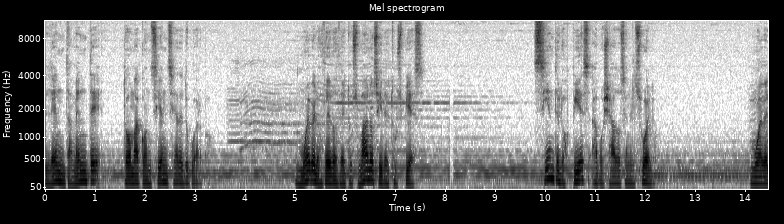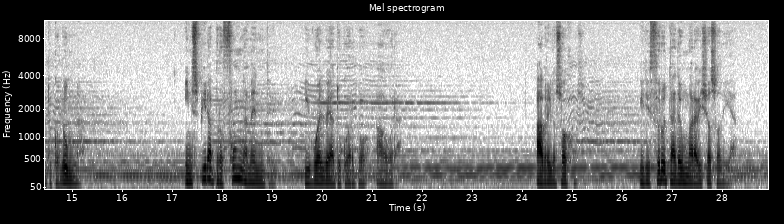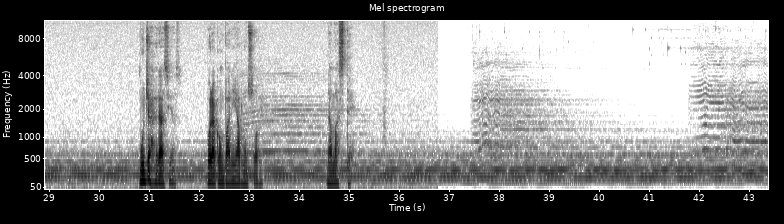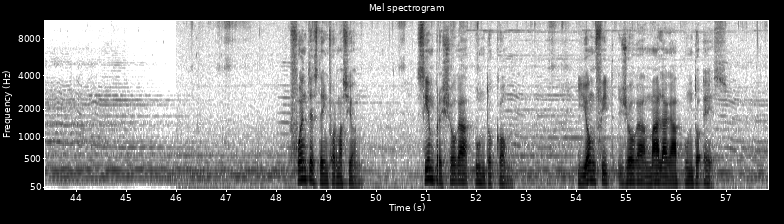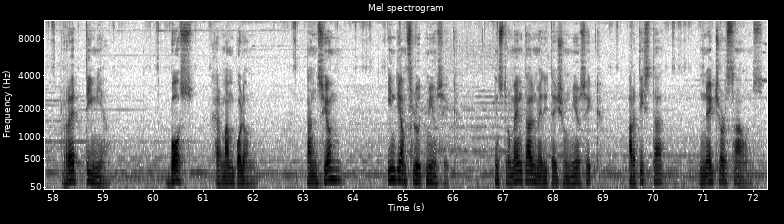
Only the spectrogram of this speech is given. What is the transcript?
Lentamente toma conciencia de tu cuerpo. Mueve los dedos de tus manos y de tus pies. Siente los pies apoyados en el suelo. Mueve tu columna. Inspira profundamente y vuelve a tu cuerpo ahora. Abre los ojos y disfruta de un maravilloso día. Muchas gracias por acompañarnos hoy. Namaste. Fuentes de información. Siempreyoga.com Yonfityogamalaga.es Red Timia Voz Germán Polón Canción Indian Flute Music. Instrumental Meditation Music. Artista Nature Sounds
